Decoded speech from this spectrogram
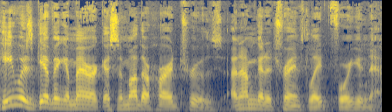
he was giving America some other hard truths, and I'm going to translate for you now.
